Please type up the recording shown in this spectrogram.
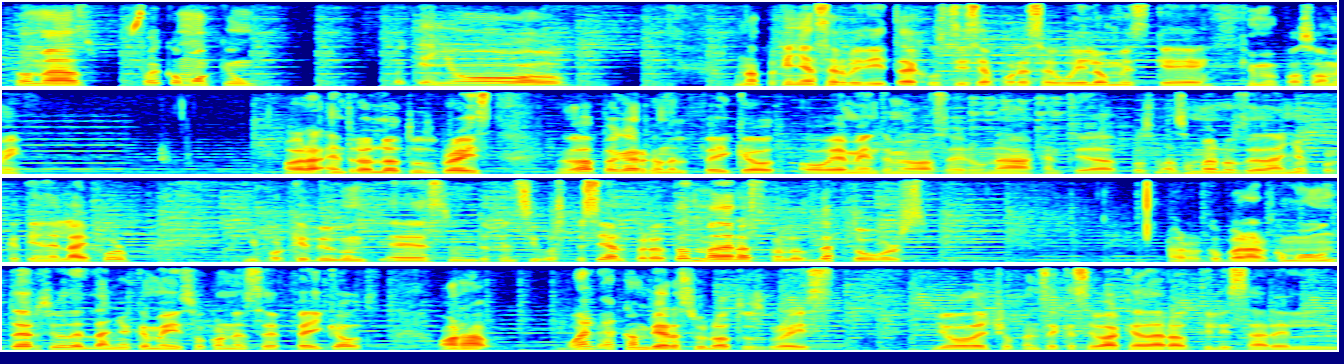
entonces fue como que un pequeño una pequeña servidita de justicia por ese Willowmist que, que me pasó a mí. Ahora entra Lotus Grace, me va a pegar con el Fake Out, obviamente me va a hacer una cantidad pues más o menos de daño porque tiene Life Orb y porque Dugong es un defensivo especial, pero de todas maneras con los Leftovers a recuperar como un tercio del daño que me hizo con ese Fake Out. Ahora vuelve a cambiar su Lotus Grace. Yo de hecho pensé que se iba a quedar a utilizar el,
